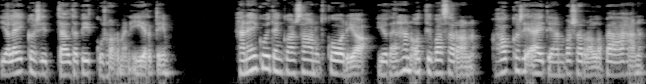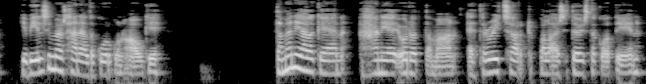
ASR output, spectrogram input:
ja leikkasi tältä pikkusormen irti. Hän ei kuitenkaan saanut koodia, joten hän otti vasaran, hakkasi äitiään vasaralla päähän ja viilsi myös häneltä kurkun auki. Tämän jälkeen hän jäi odottamaan, että Richard palaisi töistä kotiin,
